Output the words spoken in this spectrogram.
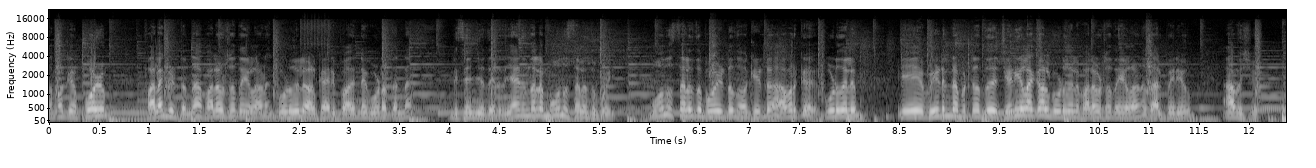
നമുക്ക് എപ്പോഴും ഫലം കിട്ടുന്ന ഫലവൃക്ഷതകളാണ് കൂടുതലും ആൾക്കാർ ഇപ്പോൾ അതിന്റെ കൂടെ തന്നെ ഡിസൈൻ ചെയ്ത് തരുന്നത്. ഞാൻ ഇന്നലെ മൂന്ന് സ്ഥലത്ത് പോയി. മൂന്ന് സ്ഥലത്ത് പോയിട്ട് നോക്കിയിട്ട് അവർക്ക് കൂടുതലും ഈ വീടിന്റെ മുറ്റത്ത് ചെടികളെക്കാൾ കൂടുതൽ ഫലവൃക്ഷതകളാണ് താല്പര്യവും ആവശ്യവും.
